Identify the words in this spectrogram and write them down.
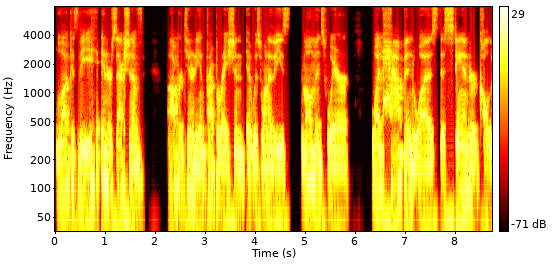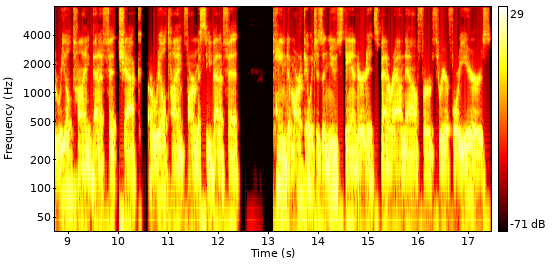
luck is the intersection of opportunity and preparation. It was one of these moments where what happened was this standard called real time benefit check, a real time pharmacy benefit came to market, which is a new standard. It's been around now for three or four years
